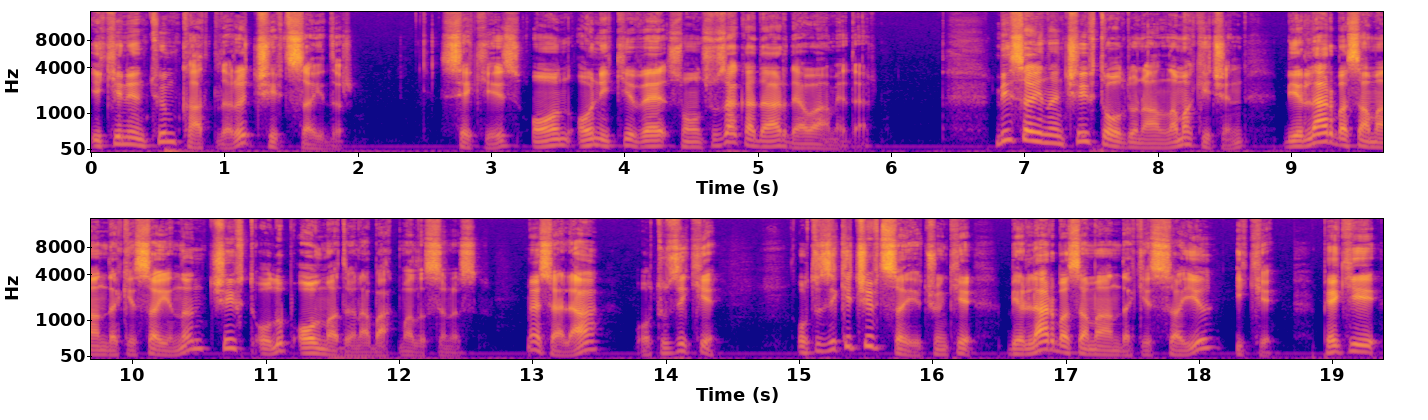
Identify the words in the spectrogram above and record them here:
2'nin tüm katları çift sayıdır. 8, 10, 12 ve sonsuza kadar devam eder. Bir sayının çift olduğunu anlamak için, birler basamağındaki sayının çift olup olmadığına bakmalısınız. Mesela 32. 32 çift sayı çünkü birler basamağındaki sayı 2. Peki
